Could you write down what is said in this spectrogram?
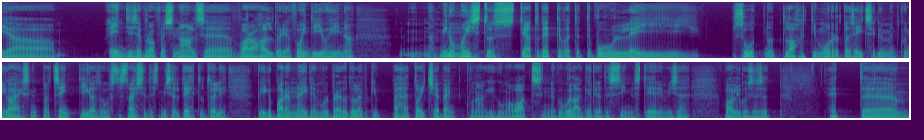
ja endise professionaalse varahalduri ja fondijuhina noh, minu mõistus teatud ettevõtete puhul ei suutnud lahti murda seitsekümmend kuni kaheksakümmend protsenti igasugustest asjadest, mis seal tehtud oli. kõige parem näide mul praegu tulebki pähe Deutsche Bank kunagi, kui ma vaatasin nagu võlakirjadesse investeerimise valguses, et, et, ähm,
